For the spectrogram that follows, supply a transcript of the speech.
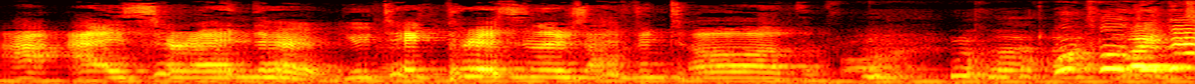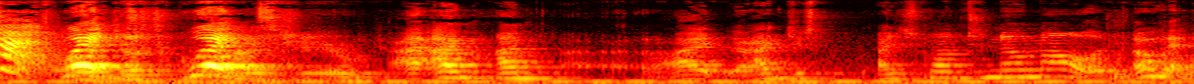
I, I surrender! You take prisoners, I've been told! Fine. wait, I'll wait, just wait. crush you. I, I'm, I'm, I, I just, I just want to know knowledge. Okay,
